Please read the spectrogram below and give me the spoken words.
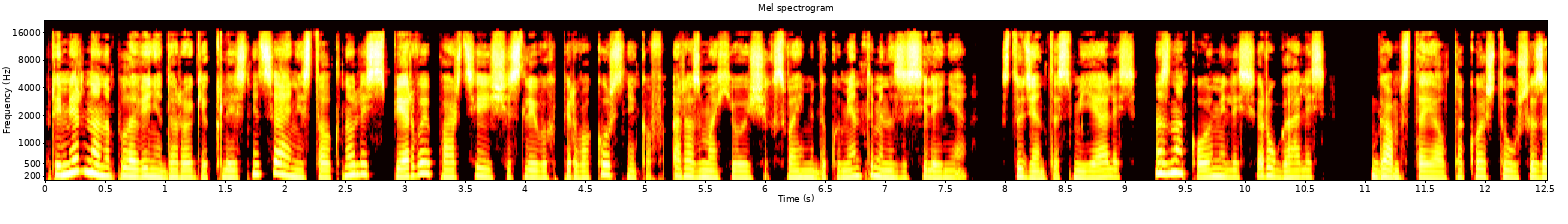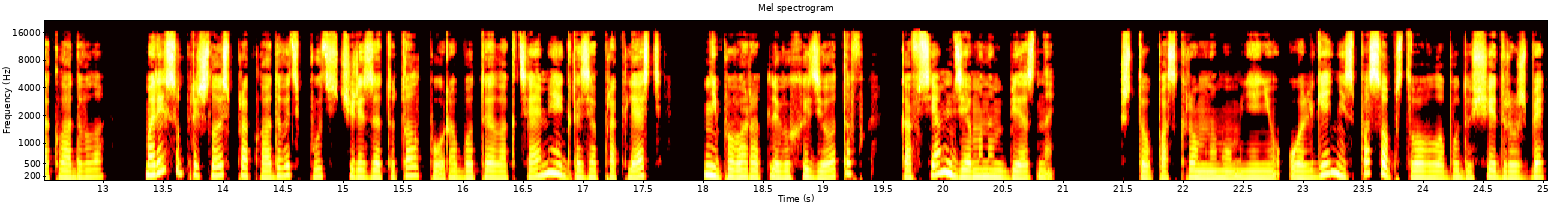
Примерно на половине дороги к лестнице они столкнулись с первой партией счастливых первокурсников, размахивающих своими документами на заселение. Студенты смеялись, знакомились, ругались. Гам стоял такой, что уши закладывало. Марису пришлось прокладывать путь через эту толпу, работая локтями и грозя проклясть неповоротливых идиотов ко всем демонам бездны. Что, по скромному мнению Ольги, не способствовало будущей дружбе.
